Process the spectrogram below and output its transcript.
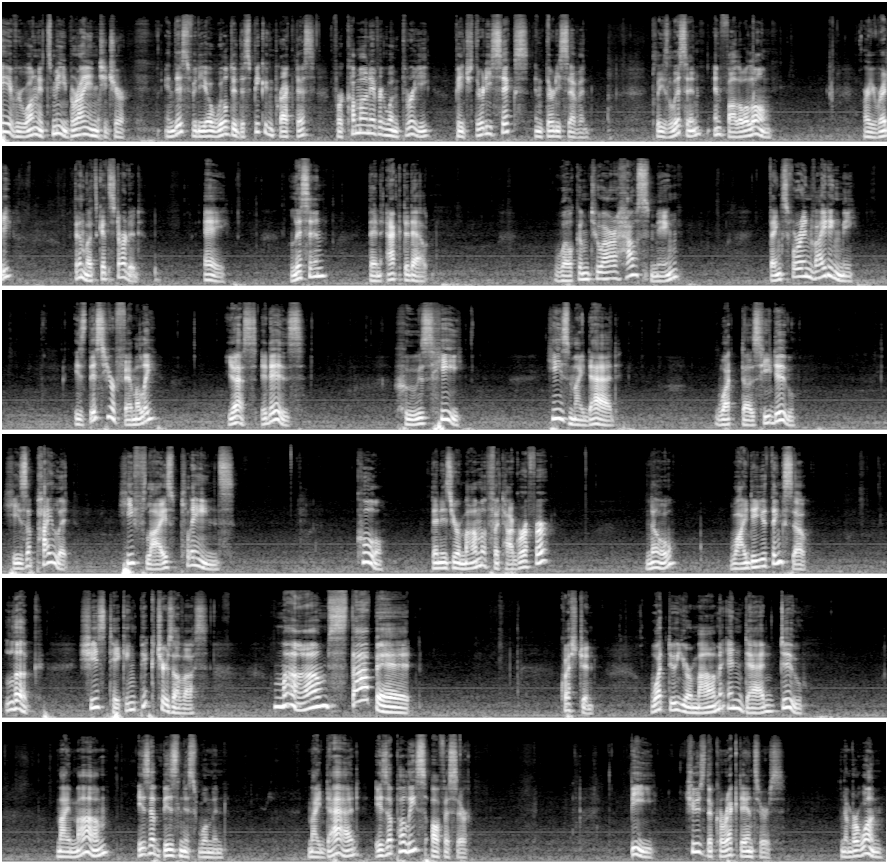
Hey everyone, it's me, Bryan Teacher. In this video, we'll do the speaking practice for Come On Everyone 3, page 36 and 37. Please listen and follow along. Are you ready? Then let's get started. A. Listen, then act it out. Welcome to our house, Ming. Thanks for inviting me. Is this your family? Yes, it is. Who's he? He's my dad. What does he do? He's a pilot. He flies planes. Cool. Then is your mom a photographer? No. Why do you think so? Look, she's taking pictures of us. Mom, stop it! Question. What do your mom and dad do? My mom is a businesswoman. My dad is a police officer. B. Choose the correct answers. Number 1.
